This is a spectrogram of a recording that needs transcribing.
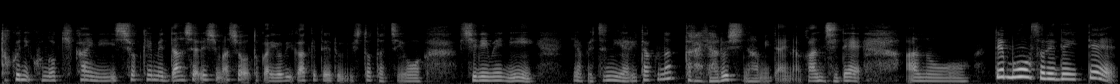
特にこの機会に一生懸命断捨離しましょうとか呼びかけてる人たちを尻目にいや別にやりたくなったらやるしなみたいな感じであのでもそれでいて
